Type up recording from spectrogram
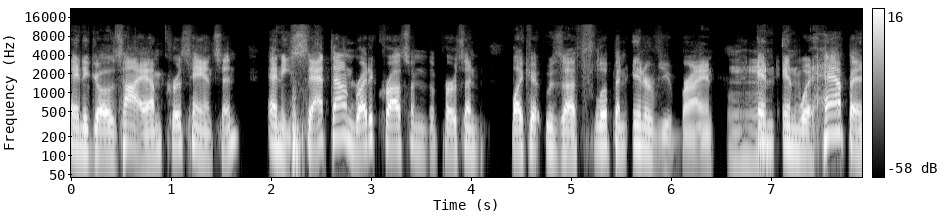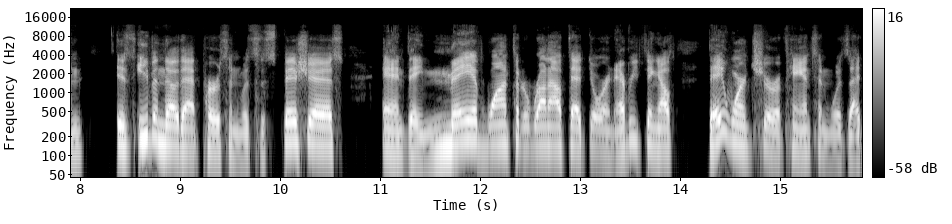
and he goes, Hi, I'm Chris Hansen. And he sat down right across from the person like it was a flippant interview, Brian. Mm-hmm. And and what happened is even though that person was suspicious and they may have wanted to run out that door and everything else, they weren't sure if Hansen was a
